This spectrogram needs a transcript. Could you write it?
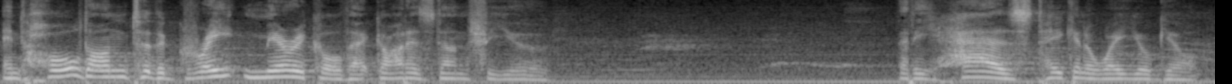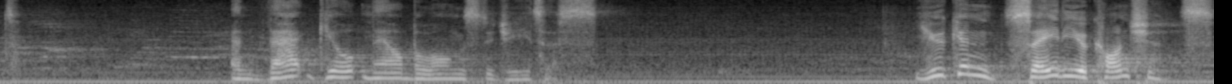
and hold on to the great miracle that God has done for you. That He has taken away your guilt. And that guilt now belongs to Jesus. You can say to your conscience,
